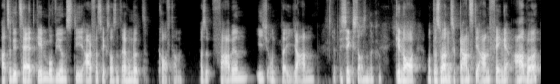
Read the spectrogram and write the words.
hat es ja die Zeit gegeben, wo wir uns die Alpha 6300 gekauft haben. Also Fabian, ich und der Jan, Ich habe die 6000er gehabt. genau. Und das waren so ganz die Anfänge. Aber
